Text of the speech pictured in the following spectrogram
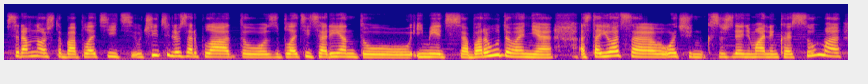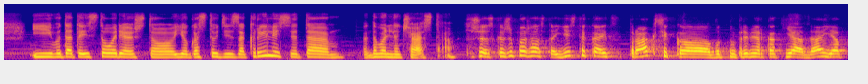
все равно, чтобы оплатить учителю зарплату, заплатить аренду, иметь оборудование. Остается очень, к сожалению, маленькая сумма. И вот эта история, что йога-студии закрылись, это довольно часто. Слушай, скажи, пожалуйста, есть такая практика, вот, например, как я, да, я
